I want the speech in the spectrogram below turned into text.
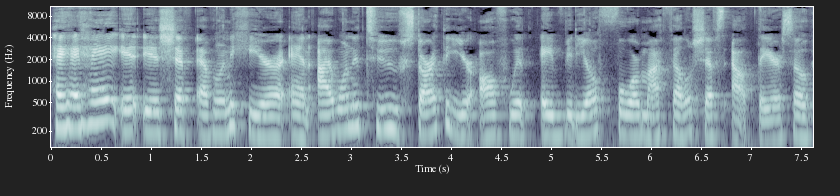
Hey, hey, hey, it is Chef Evelyn here, and I wanted to start the year off with a video for my fellow chefs out there. So,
